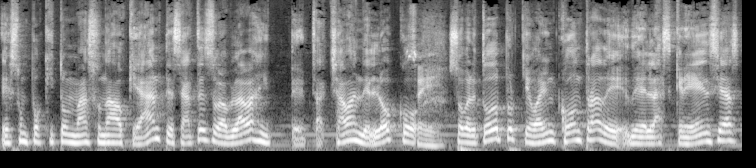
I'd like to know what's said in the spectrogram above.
es un poquito más sonado que antes. Antes lo hablabas y te tachaban de loco. Sobre todo porque va en contra de, las creencias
